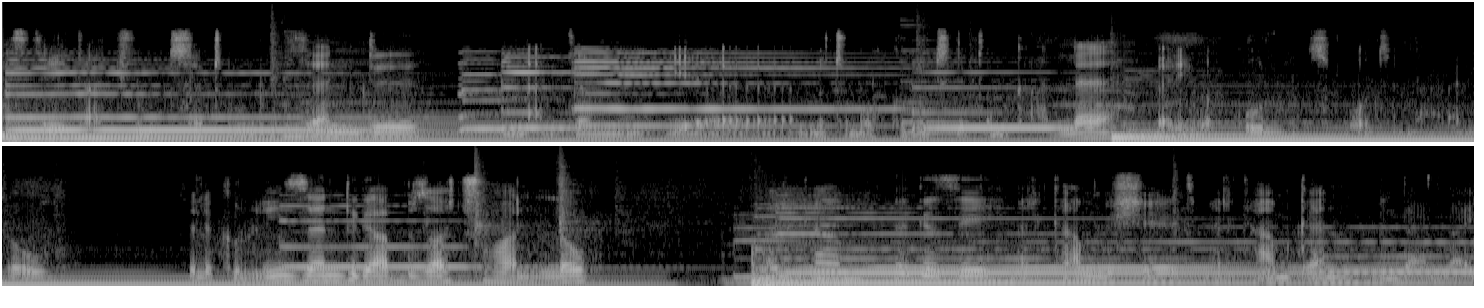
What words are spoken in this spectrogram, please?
አስተያየታችሁን ትሰጡ ዘንድ እናንተም የምትሞክሩት ግጥም ካለ በእኔ በኩል ስፖርት እናደርገው ትልክልኝ ዘንድ ጋብዛችኋለሁ። መልካም ጊዜ፣ መልካም ምሽት፣ መልካም ቀን እንዳላይ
